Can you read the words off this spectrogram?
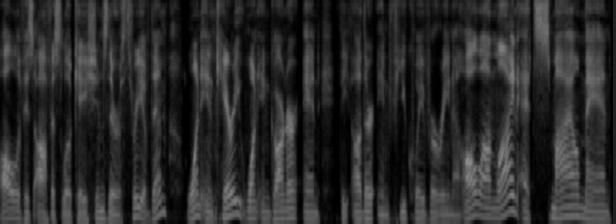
all of his office locations. There are three of them one in Cary, one in Garner, and the other in Fuquay Varina. All online at smilemann.com.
